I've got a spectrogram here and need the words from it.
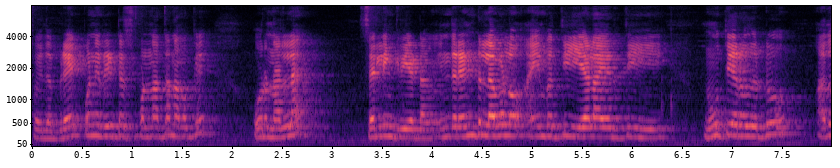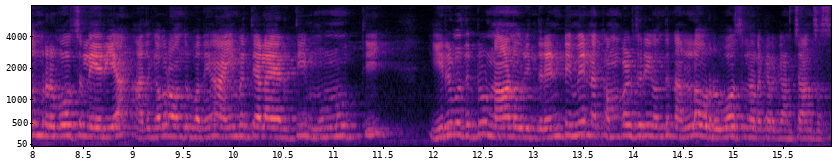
ஸோ இதை பிரேக் பண்ணி ரீடெஸ்ட் பண்ணால் தான் நமக்கு ஒரு நல்ல செல்லிங் க்ரியேட் ஆகும். இந்த ரெண்டு லெவலும் ஐம்பத்தி ஏழாயிரத்தி நூற்றி அறுபது டு அதுவும் ரிவர்சல் ஏரியா அதுக்கப்புறம் வந்து பார்த்தீங்கன்னா ஐம்பத்தி ஏழாயிரத்தி முந்நூற்றி இருபது டு நானூறு. இந்த ரெண்டுமே நான் கம்பல்சரி வந்து நல்ல ஒரு ரிவர்சல் நடக்கிறதுக்கான சான்சஸ்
